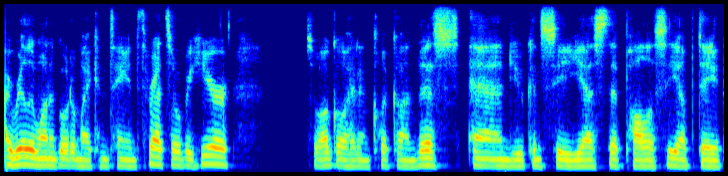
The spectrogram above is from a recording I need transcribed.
I really want to go to my contained threats over here. So I'll go ahead and click on this and you can see, yes, that policy update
